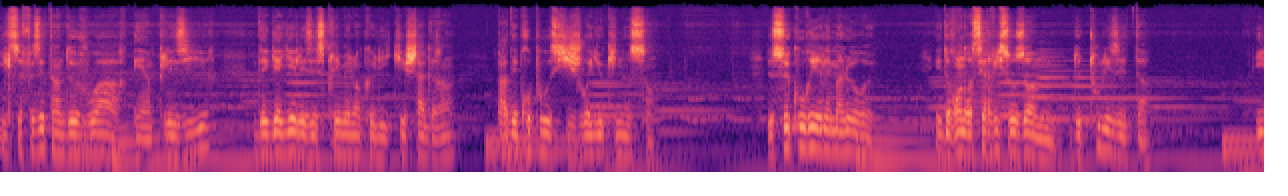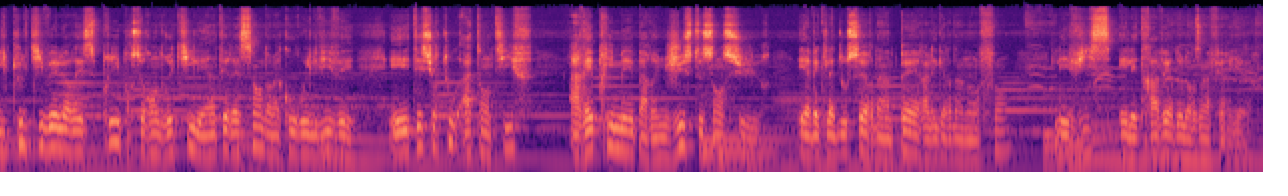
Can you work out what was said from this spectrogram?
Il se faisait un devoir et un plaisir d'égayer les esprits mélancoliques et chagrins par des propos aussi joyeux qu'innocents, de secourir les malheureux et de rendre service aux hommes de tous les états. Ils cultivaient leur esprit pour se rendre utiles et intéressants dans la cour où ils vivaient et étaient surtout attentifs à réprimer par une juste censure et avec la douceur d'un père à l'égard d'un enfant les vices et les travers de leurs inférieurs.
